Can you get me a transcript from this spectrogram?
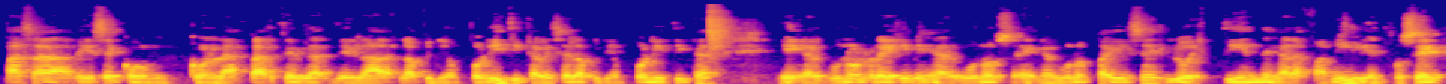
Pasa a veces con, la parte de, la, opinión política. A veces la opinión política en algunos regímenes, en algunos, en algunos países, lo extienden a la familia. Entonces,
